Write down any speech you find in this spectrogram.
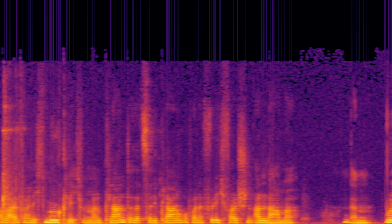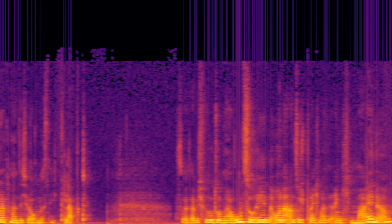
aber einfach nicht möglich. Wenn man plant, da setzt er die Planung auf einer völlig falschen Annahme. Und dann wundert man sich, warum es nicht klappt. So, jetzt habe ich versucht, um herumzureden, ohne anzusprechen, was ich eigentlich meine,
